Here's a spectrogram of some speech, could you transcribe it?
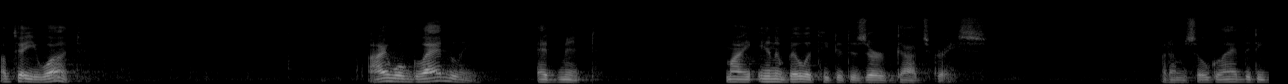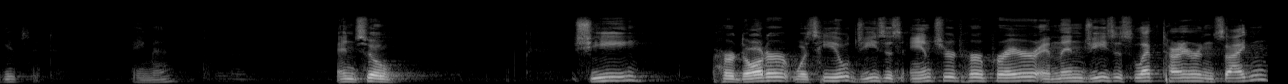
I'll tell you what, I will gladly admit my inability to deserve God's grace. But I'm so glad that He gives it. Amen? Amen. And so she, her daughter was healed. Jesus answered her prayer, and then Jesus left Tyre and Sidon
